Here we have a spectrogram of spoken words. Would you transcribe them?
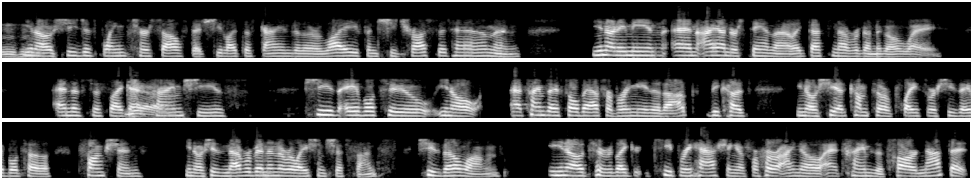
Mhm. You know, she just blames herself that she let this guy into their life and she trusted him and you know what I mean? And I understand that. Like that's never going to go away. And it's just like Yeah. at times she's she's able to, you know, at times I feel bad for bringing it up because you know, she had come to a place where she's able to function. You know, she's never been in a relationship since. She's been alone. You know, to like keep rehashing it for her, I know at times it's hard. Not that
